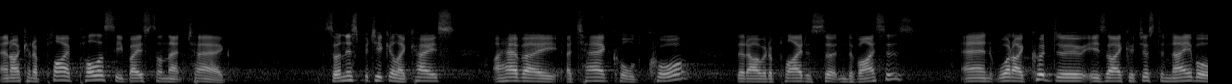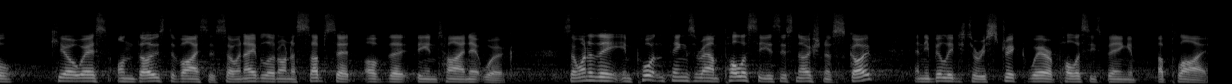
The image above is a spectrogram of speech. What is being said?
and I can apply policy based on that tag. So in this particular case, I have a, a tag called core that I would apply to certain devices. And what I could do is I could just enable QoS on those devices, so enable it on a subset of the, the entire network. So one of the important things around policy is this notion of scope and the ability to restrict where a policy is being applied.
